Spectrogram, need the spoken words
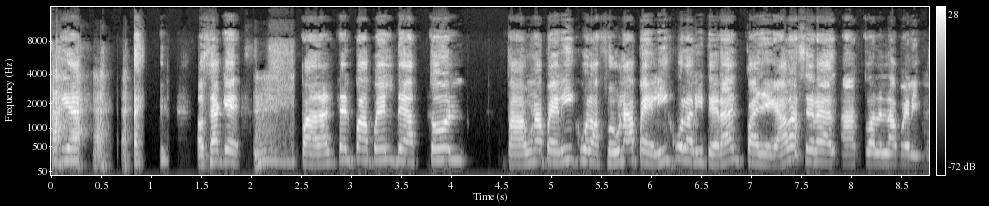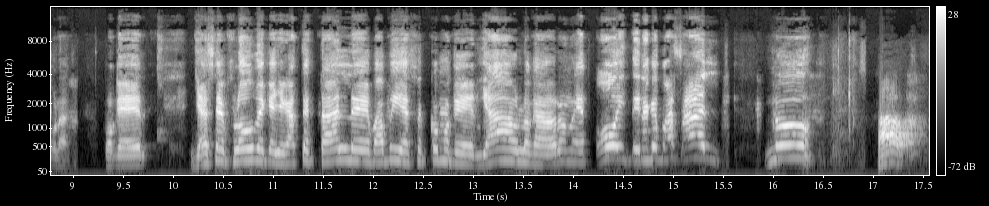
o sea que para darte el papel de actor para una película fue una película literal para llegar a ser actual en la película. Porque ya ese flow de que llegaste tarde, papi, eso es como que diablo, cabrón, hoy tiene que pasar. No. Ah,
